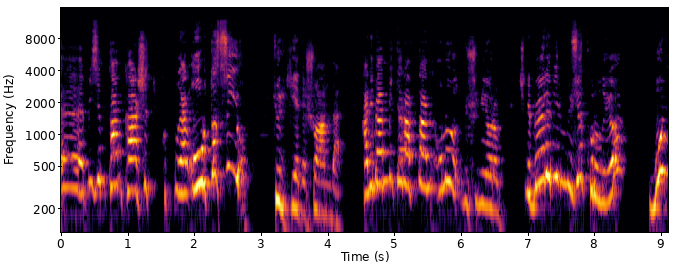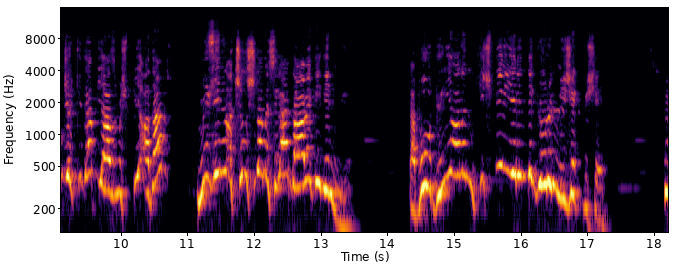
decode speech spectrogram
e, bizim tam kutbu, yani ortası yok Türkiye'de şu anda. Hani ben bir taraftan onu düşünüyorum. Şimdi böyle bir müze kuruluyor. Bunca kitap yazmış bir adam müzenin açılışına mesela davet edilmiyor. Ya bu dünyanın hiçbir yerinde görülmeyecek bir şey.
